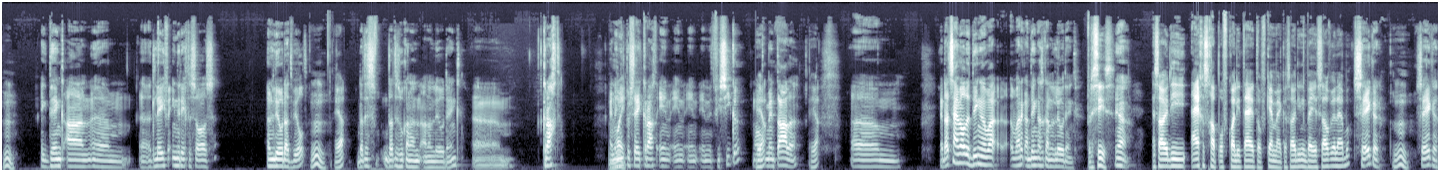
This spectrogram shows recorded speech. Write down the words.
Hmm. Ik denk aan ehm, eh, het leven inrichten zoals een leeuw dat wilt. Hmm, ja. Dat is, dat is hoe ik aan een, aan een leeuw denk. Ehm, kracht. En niet per se kracht in, in, in, in het fysieke, maar Ja. ook mentale. Ja. Ehm, ja, dat zijn wel de dingen waar, waar ik aan denk als ik aan een leeuw denk. Precies. Ja. En zou je die eigenschappen of kwaliteiten of kenmerken, zou je die niet bij jezelf willen hebben? Zeker, Mm, zeker.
